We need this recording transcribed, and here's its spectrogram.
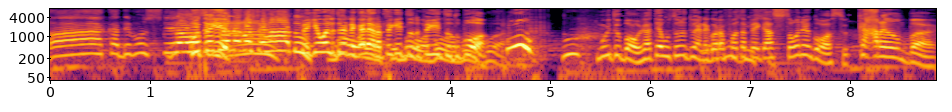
Ah, cadê você? Não, eu Consegui! peguei o negócio errado. Peguei o olho do Ender, galera. Peguei boa, tudo, peguei boa, tudo. boa, Boa. boa. Uh! Muito bom. Já temos o olho do Ender. Agora falta isso. pegar só o negócio. Caramba.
